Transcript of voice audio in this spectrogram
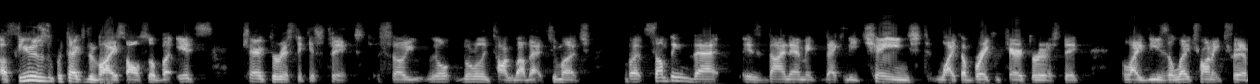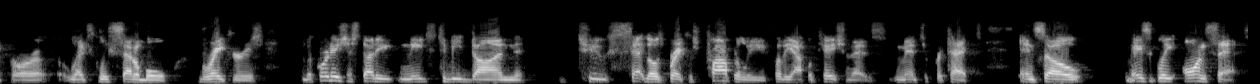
a fuse is a protective device also, but its characteristic is fixed. So you don't, don't really talk about that too much. But something that is dynamic that can be changed, like a breaker characteristic, like these electronic trip or electrically settable breakers, the coordination study needs to be done to set those breakers properly for the application that is meant to protect. And so basically on set,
